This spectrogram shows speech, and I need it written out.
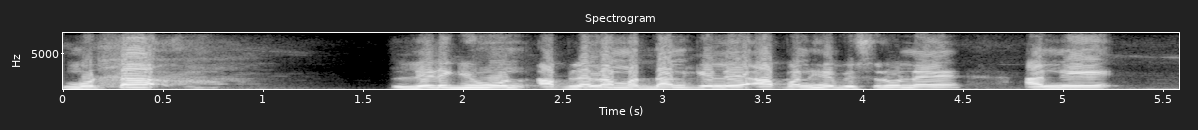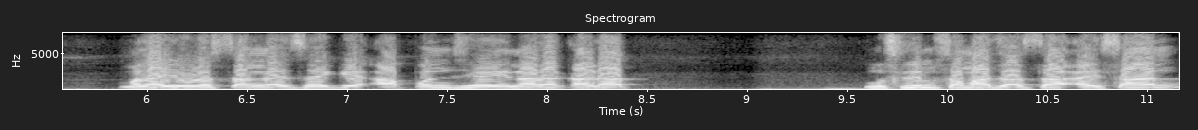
मोठा लीड घेऊन आपल्याला मतदान केले. आपण हे विसरू नये. आणि मला एवढंच सांगायचं आहे की आपण जे येणाऱ्या काळात मुस्लिम समाजाचा ऐसान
